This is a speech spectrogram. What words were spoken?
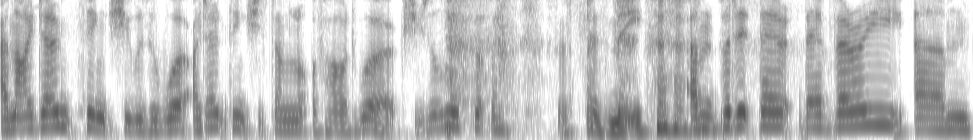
and I don't think she was a work. I don't think she's done a lot of hard work. She's almost got that. says me, um, but it, they're they're very um,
